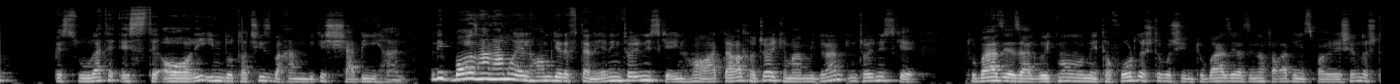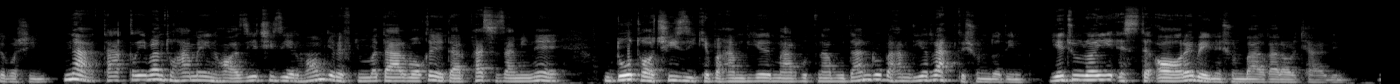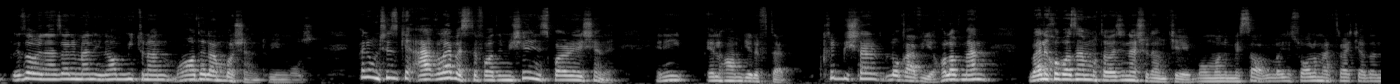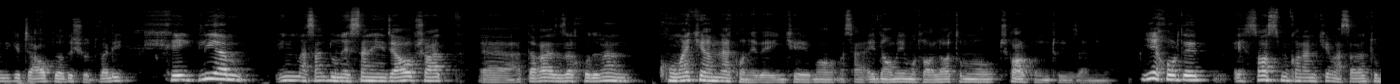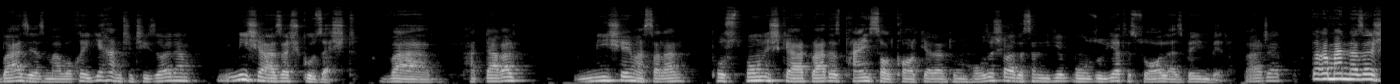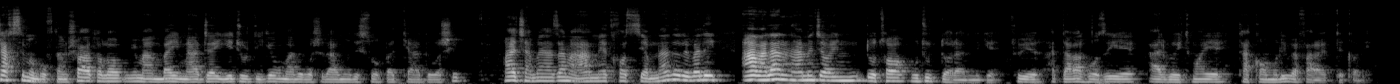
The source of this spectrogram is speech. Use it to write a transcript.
به صورت استعاری این دوتا چیز به همدیگه شبیهن. ولی باز هم همون الهام گرفتنه. یعنی اینطوری نیست که اینها حداقل تا جایی که من می‌دونم اینطوری نیست که تو بعضی از الگوریتم‌ها ما metaphor داشته باشیم تو بعضی از اینا فقط inspiration داشته باشیم. نه تقریبا تو همه اینها از یه چیزی الهام گرفتیم و در واقع در پس زمینه دو تا چیزی که به همدیگه مربوط نبودن رو به همدیگه ربطشون دادیم. یه جورایی استعاره بینشون برقرار کردیم. لذا به نظر من اینا می‌تونن معادلم باشن توی این موضوع. ولی اون چیزی که اغلب استفاده میشه اینسپایریشنه یعنی الهام گرفتن. خیلی بیشتر لغویه. حالا من ولی خب بازم متوجه نشدم که به عنوان مثال این سوال مطرح کردن دیگه جواب داده شد. ولی خیلی هم این مثلا دونستن این جواب شاید حداقل از نظر خود من کمکی هم نکنه به اینکه ما مثلا ادامه مطالعاتمون رو چکار کنیم تو این زمینه. یه خورده احساس می‌کنم که مثلا تو بعضی از مواقع یه همچین چیزهایی هم میشه ازش گذشت و حداقل میشه مثلا پستپونش کرد بعد از پنج سال کار کردن تو اون حوزه شاید اصلا دیگه موضوعیت سوال از بین بره. برجت دقیقا من نظر شخصی من گفتم شاید حالا یه منبعی مرجع یه جور دیگه اومده باشه در موردش صحبت کرده باشه. هرچند به نظرم اهمیت خاصی هم نداره ولی عملا همه جا این دوتا وجود دارن دیگه توی حداقل حوزه الگوریتم‌های تکاملی و فرا ابتکاری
